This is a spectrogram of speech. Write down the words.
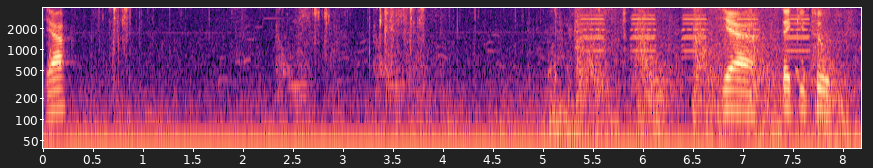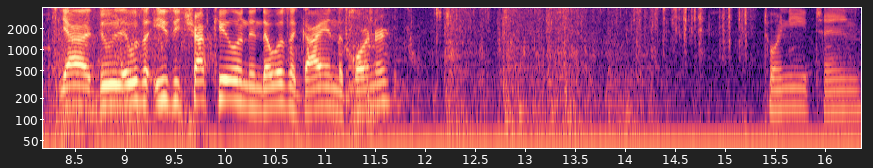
Yeah. Yeah, thank you too. Yeah, dude, it was an easy trap kill, and then there was a guy in the corner. 20, 10.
